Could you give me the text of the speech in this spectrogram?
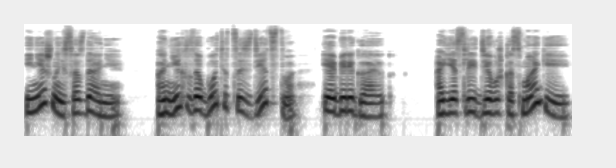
и нежные создания. О них заботятся с детства и оберегают. А если девушка с магией,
